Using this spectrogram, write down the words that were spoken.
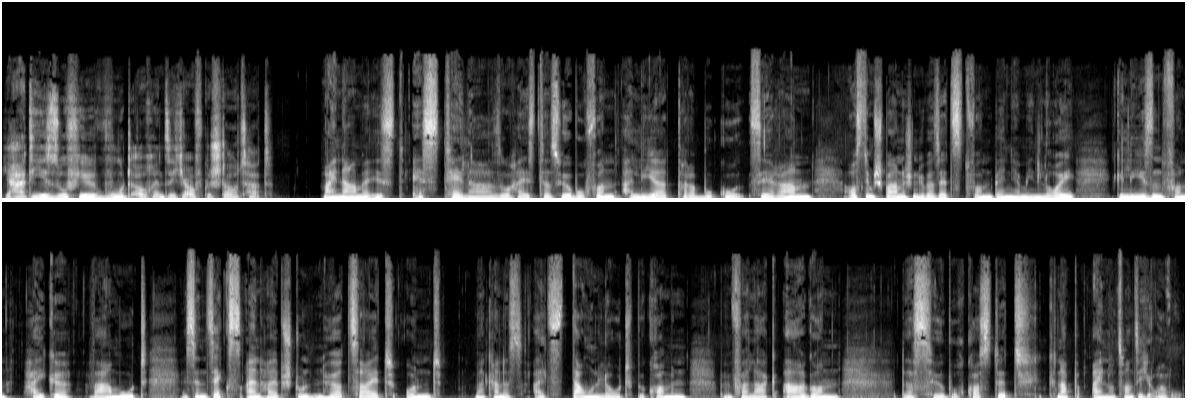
ja, die so viel Wut auch in sich aufgestaut hat. Mein Name ist Estella, so heißt das Hörbuch von Alia Trabuco Serran, aus dem Spanischen übersetzt von Benjamin Loy, gelesen von Heike Warmuth. Es sind sechseinhalb Stunden Hörzeit und man kann es als Download bekommen beim Verlag Argon. Das Hörbuch kostet knapp 21 Euro.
